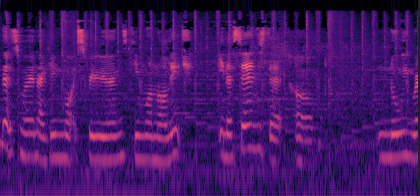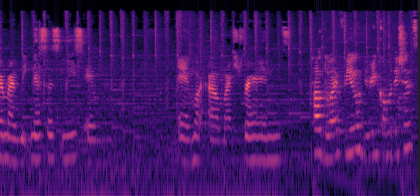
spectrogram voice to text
That's when I gained more experience, gained more knowledge, in a sense that um, knowing where my weaknesses is and and what are my strengths. How do I feel during competitions?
